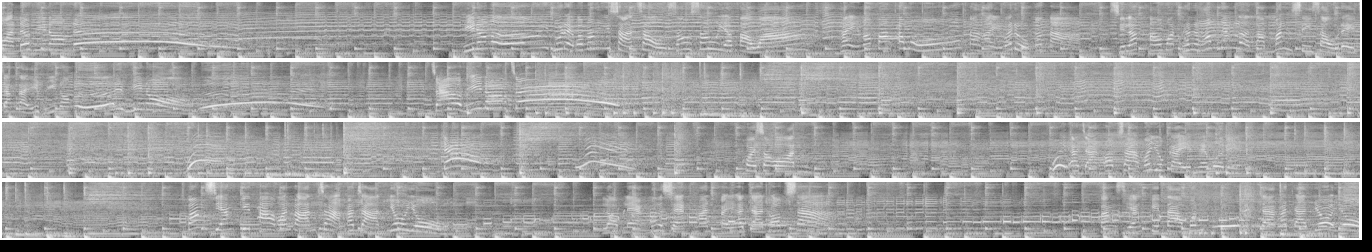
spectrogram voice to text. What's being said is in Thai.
อ่อนเด้อพี่น้องเด้อ พี่น้องเอ๋ยผู้ใดบ่มังอีสานเศร้าเศร้าเศร้าอย่าฝ่าวาให้มาฟังกระหมูกะให้มาดูกรตา ศิลปะวัฒนธรรมยังเลิศล้ำมันสีเศร้าได้จังไดพี่น้องเอ๋ยพี่ อยสะออนอุ้ยอาจารย์ออมสร้างมาอยู่ไกลแท้มือนี่ฟังเสียงกีตาร์หวานๆจากอาจารย์โยโย่รอบแรกมือแซกพันไปอาจารย์ออมสร้างฟังเสียงกีตาร์มนพูจากอาจารย์โยโย่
